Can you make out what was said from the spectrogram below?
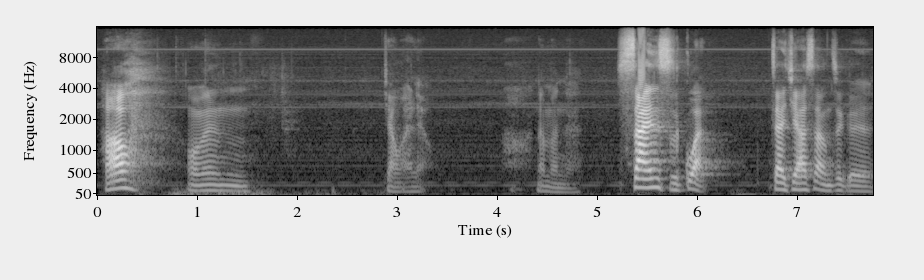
好。我们讲完了啊，那么呢，三十贯再加上这个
